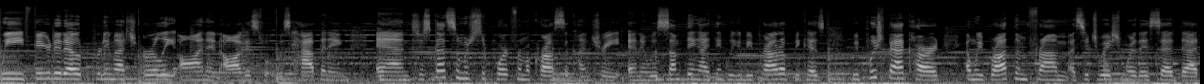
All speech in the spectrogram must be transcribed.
We figured it out pretty much early on in August what was happening and just got so much support from across the country. And it was something I think we can be proud of because we pushed back hard and we brought them from a situation where they said that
